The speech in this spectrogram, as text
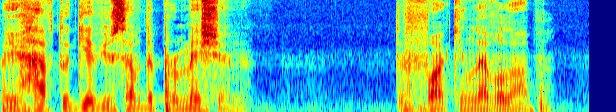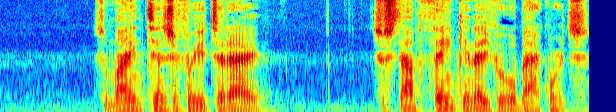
but you have to give yourself the permission to fucking level up. So, my intention for you today is to stop thinking that you could go backwards.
